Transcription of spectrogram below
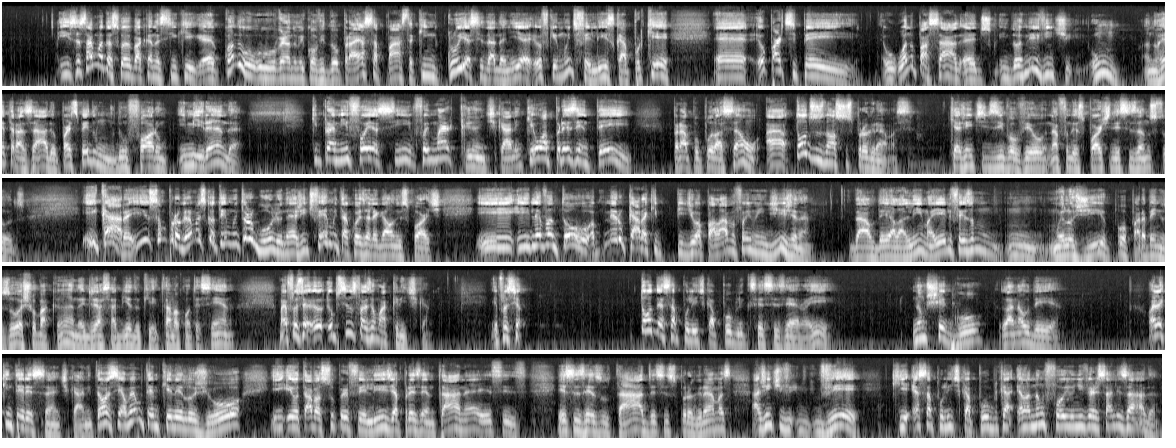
e você sabe uma das coisas bacanas assim que é, quando o governador me convidou para essa pasta que inclui a cidadania, eu fiquei muito feliz, cara, porque é, eu participei o, o ano passado, é, em 2021 ano retrasado, eu participei de um, de um fórum em Miranda que para mim foi assim, foi marcante, cara, em que eu apresentei para a população a, todos os nossos programas que a gente desenvolveu na Fundesporte nesses anos todos. E, cara, e são programas que eu tenho muito orgulho, né? A gente fez muita coisa legal no esporte. E, e levantou. O primeiro cara que pediu a palavra foi um indígena da aldeia La Lima e ele fez um, um, um, elogio, pô, parabenizou, achou bacana, ele já sabia do que estava acontecendo. Mas falou assim: eu, eu, preciso fazer uma crítica. Ele falou assim: toda essa política pública que vocês fizeram aí não chegou lá na aldeia. Olha que interessante, cara. Então, assim, ao mesmo tempo que ele elogiou e eu estava super feliz de apresentar, né, esses, esses resultados, esses programas, a gente vê que essa política pública ela não foi universalizada.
